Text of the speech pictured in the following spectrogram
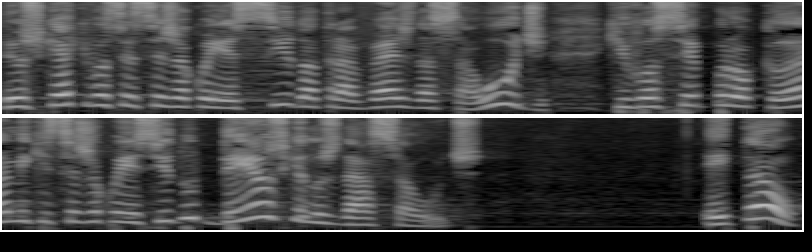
Deus quer que você seja conhecido através da saúde, que você proclame que seja conhecido Deus que nos dá a saúde. Então,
